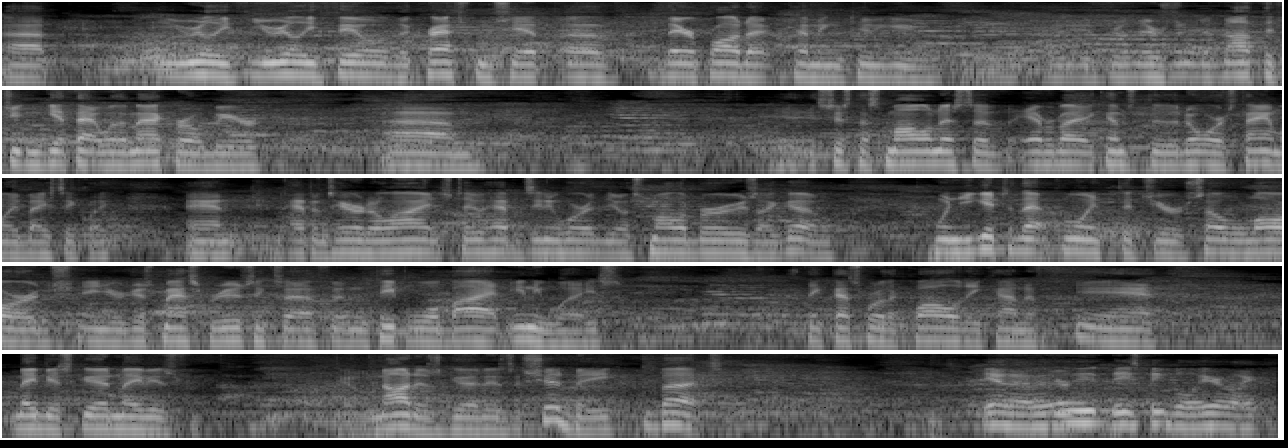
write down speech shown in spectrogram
uh, you really you really feel the craftsmanship of their product coming to you. There's not that you can get that with a macro beer. Um, it's just the smallness of everybody that comes through the door is family, basically, and it happens here at Alliance too. Happens anywhere you know smaller breweries I go. When you get to that point that you're so large and you're just mass producing stuff, and people will buy it anyways, I think that's where the quality kind of yeah, maybe it's good, maybe it's you know, not as good as it should be, but Yeah, no, these people here, like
